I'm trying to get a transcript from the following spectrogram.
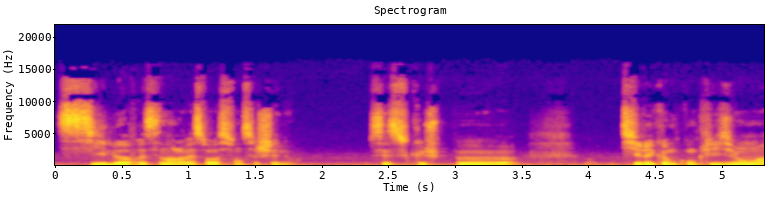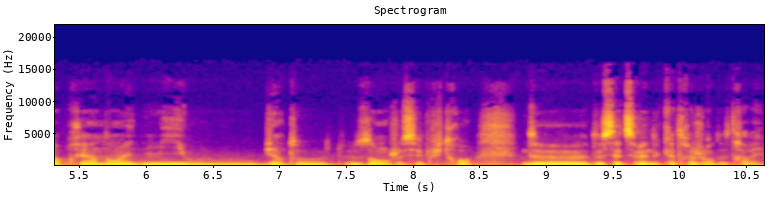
S'ils doivent rester dans la restauration, c'est chez nous. C'est ce que je peux euh, tirer comme conclusion après un an et demi ou bientôt deux ans, je sais plus trop, de, de cette semaine de quatre jours de travail.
